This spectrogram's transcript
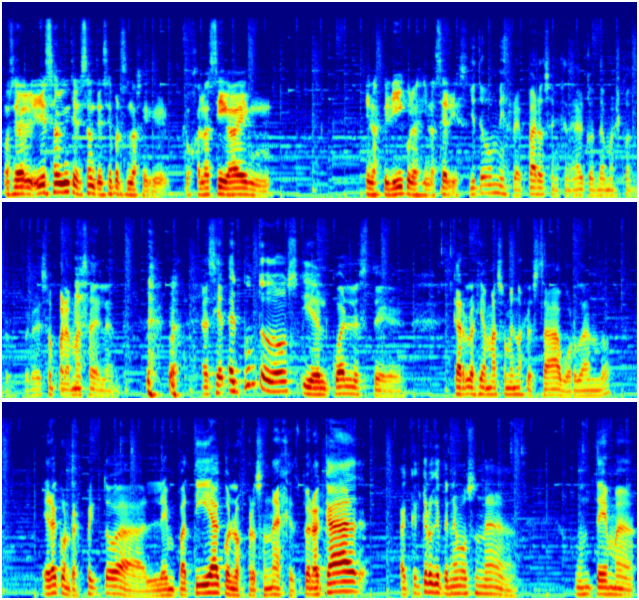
o sea es algo interesante ese personaje que, que ojalá siga en en las películas y en las series Yo tengo mis reparos en general con Damage Control, pero eso para más adelante. Así, el punto 2 y el cual este Carlos ya más o menos lo estaba abordando era con respecto a la empatía con los personajes, pero acá acá creo que tenemos una un tema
